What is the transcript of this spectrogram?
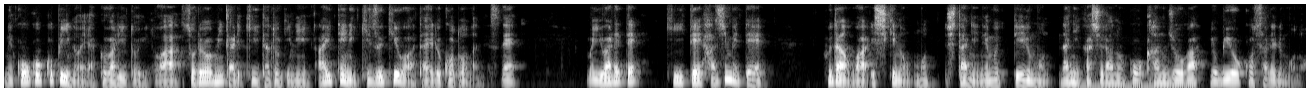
で広告コピーの役割というのは、それを見たり聞いたときに相手に気づきを与えることなんですね。まあ言われて、聞いて初めて、普段は意識の下に眠っているもの、何かしらのこう感情が呼び起こされるもの。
